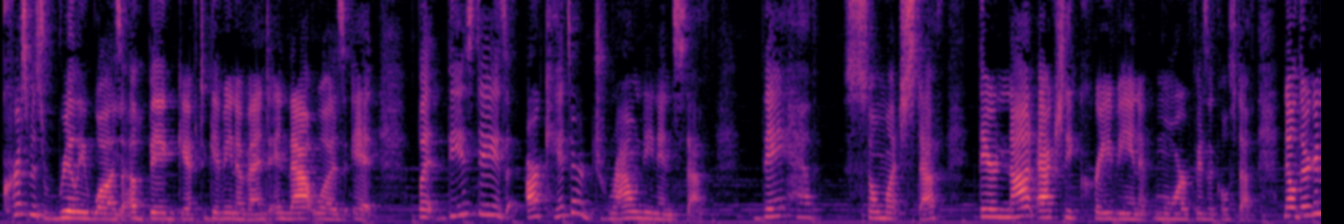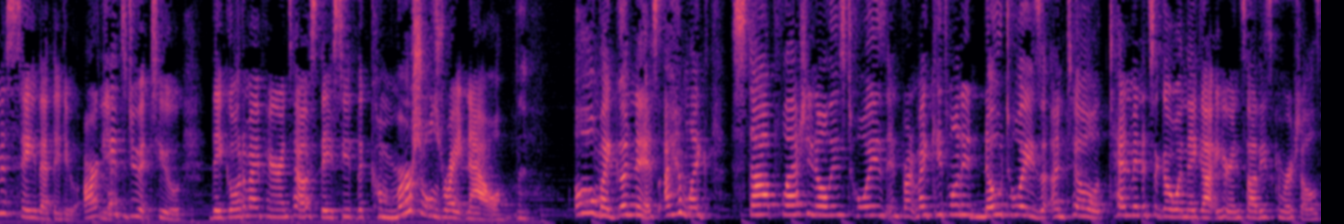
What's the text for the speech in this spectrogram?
Christmas really was yeah. a big gift giving event and that was it. But these days, our kids are drowning in stuff. They have so much stuff. They're not actually craving more physical stuff. Now, they're gonna say that they do. Our kids yeah. do it too. They go to my parents' house, they see the commercials right now. oh my goodness, I am like, stop flashing all these toys in front. My kids wanted no toys until 10 minutes ago when they got here and saw these commercials.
